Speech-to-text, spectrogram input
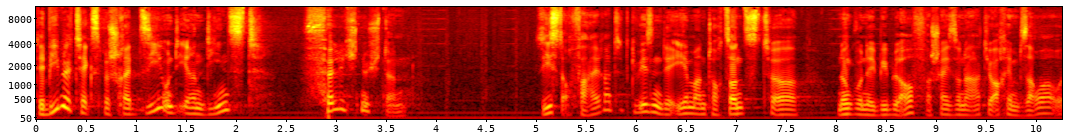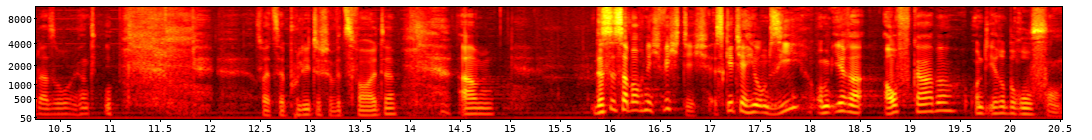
Der Bibeltext beschreibt sie und ihren Dienst völlig nüchtern. Sie ist auch verheiratet gewesen, der Ehemann taucht sonst äh, nirgendwo in der Bibel auf, wahrscheinlich so eine Art Joachim Sauer oder so. War jetzt der politische Witz für heute. Ähm, das ist aber auch nicht wichtig. Es geht ja hier um sie, um ihre Aufgabe und ihre Berufung.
